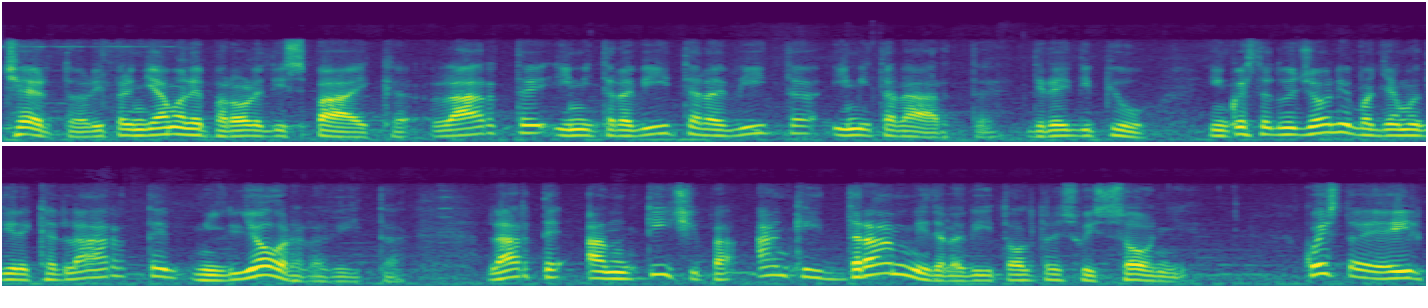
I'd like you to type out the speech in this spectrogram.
certo, riprendiamo le parole di Spike. L'arte imita la vita, la vita imita l'arte. Direi di più. In questi due giorni vogliamo dire che l'arte migliora la vita. L'arte anticipa anche i drammi della vita oltre i suoi sogni. Questo è il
